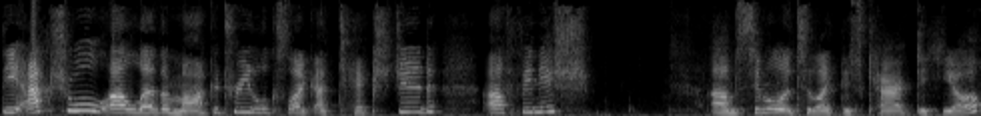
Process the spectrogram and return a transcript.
The actual uh, leather marquetry looks like a textured uh, finish um, similar to like this character here.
